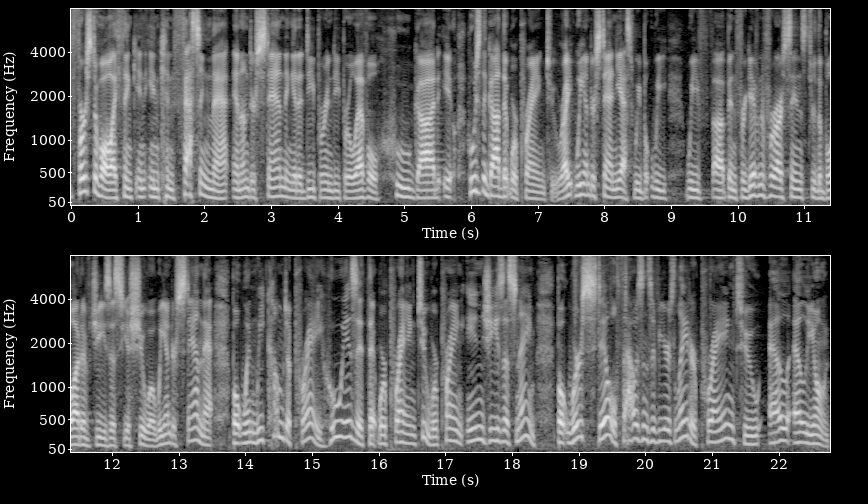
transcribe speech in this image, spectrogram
first of all, I think in, in confessing that and understanding at a deeper and deeper level who God is, who's the God that we're praying to, right? We understand, yes, we, we, we've uh, been forgiven for our sins through the blood of Jesus, Yeshua. We understand that. But when we come to pray, who is it that we're praying to? We're praying in Jesus' name. But we're still, thousands of years later, praying to El Elyon.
